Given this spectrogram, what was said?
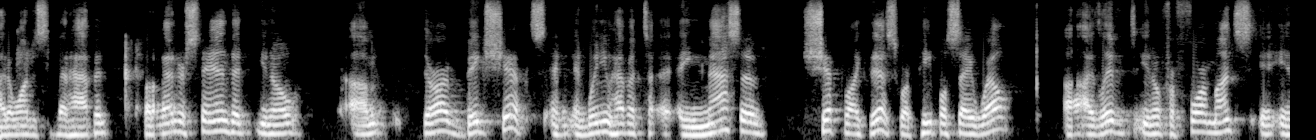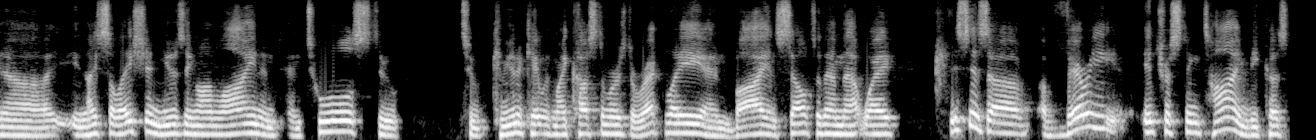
I don't want to see that happen, but I understand that you know um, there are big shifts, and, and when you have a, t- a massive shift like this where people say, well, uh, I lived, you know, for four months in, in, a, in isolation using online and, and tools to, to communicate with my customers directly and buy and sell to them that way. This is a, a very interesting time because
